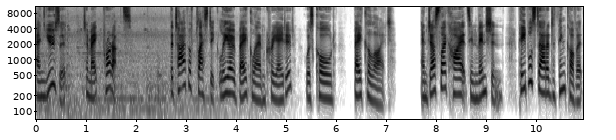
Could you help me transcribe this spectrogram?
and use it to make products. The type of plastic Leo Baekeland created was called Bakelite. And just like Hyatt's invention, people started to think of it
